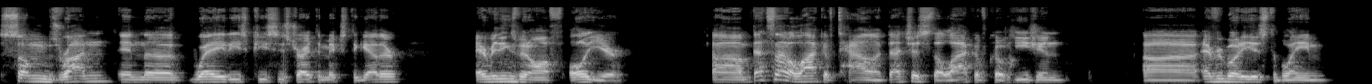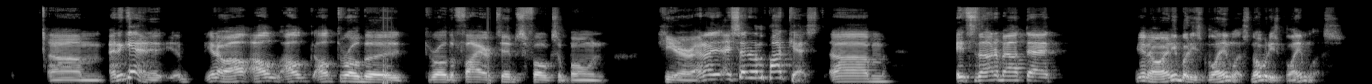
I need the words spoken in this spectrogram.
Something's rotten in the way these pieces tried to mix together. Everything's been off all year. Um, that's not a lack of talent. That's just a lack of cohesion. Uh, everybody is to blame. Um, and again, you know, I'll, I'll, I'll, I'll throw the, throw the fire Thibs folks a bone here. And I, I said it on the podcast. Um, it's not about that, you know, anybody's blameless. Nobody's blameless.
